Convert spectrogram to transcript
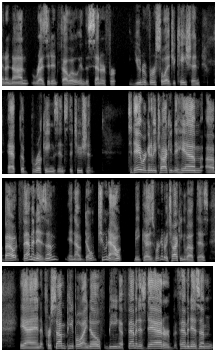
and a non resident fellow in the Center for Universal Education at the Brookings Institution. Today, we're going to be talking to him about feminism. And now, don't tune out because we're going to be talking about this. And for some people, I know being a feminist dad or feminism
